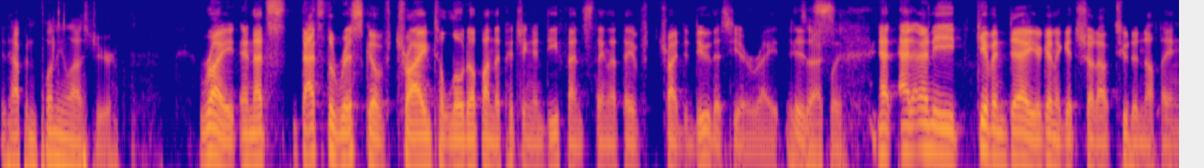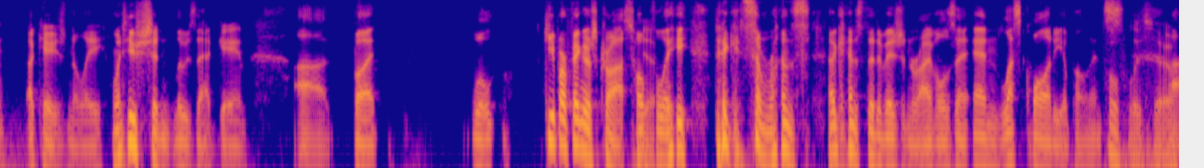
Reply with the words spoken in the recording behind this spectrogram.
It happened plenty last year. Right, and that's that's the risk of trying to load up on the pitching and defense thing that they've tried to do this year. Right, exactly. at, at any given day, you're going to get shut out two to nothing occasionally when you shouldn't lose that game. Uh, but we'll keep our fingers crossed. Hopefully, yeah. they get some runs against the division rivals and, and less quality opponents. Hopefully so. Uh,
